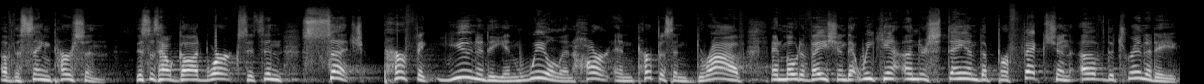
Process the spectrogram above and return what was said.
of the same person. This is how God works. It's in such perfect unity and will and heart and purpose and drive and motivation that we can't understand the perfection of the Trinity,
